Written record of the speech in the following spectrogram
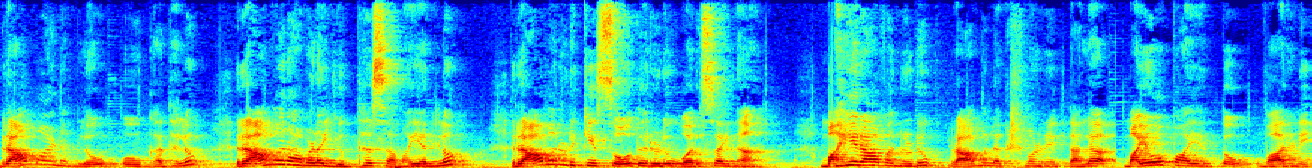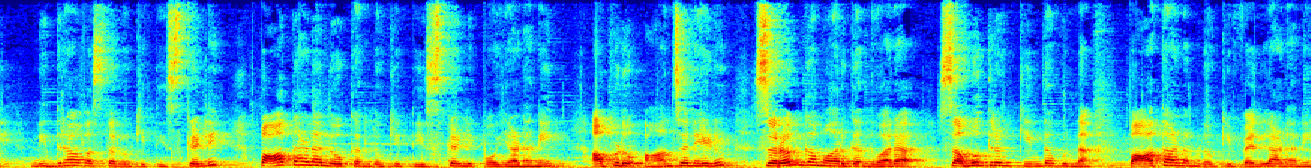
రామాయణంలో ఓ కథలో రామరావణ యుద్ధ సమయంలో రావణుడికి సోదరుడు వరుసైన మహిరావణుడు రామలక్ష్మణుని తల మయోపాయంతో వారిని నిద్రావస్థలోకి తీసుకెళ్ళి పాతాళ లోకంలోకి తీసుకెళ్ళిపోయాడని అప్పుడు ఆంజనేయుడు సొరంగ మార్గం ద్వారా సముద్రం కింద ఉన్న పాతాళంలోకి వెళ్ళాడని.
